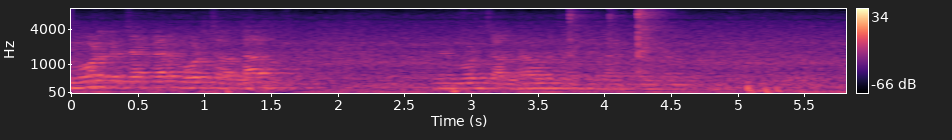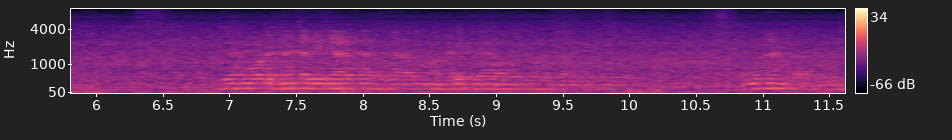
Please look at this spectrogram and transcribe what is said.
ਮੋੜ ਤੇ ਚੈੱਕ ਕਰ ਮੋੜ ਚੱਲਦਾ ਇਹ ਮੋੜ ਚੱਲਦਾ ਉਹਦੇ ਵਿੱਚ ਚੱਲਦਾ ਜੇ ਮੋੜ ਇਦਾਂ ਚੱਲੀ ਜਾਏ ਤਾਂ ਫਿਰ ਮਗਰ ਹੀ ਪਿਆ ਉਹ ਚੱਲਦਾ ਉਹਨੂੰ ਹੈਂਡ ਕਰ ਦਿੰਦੇ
